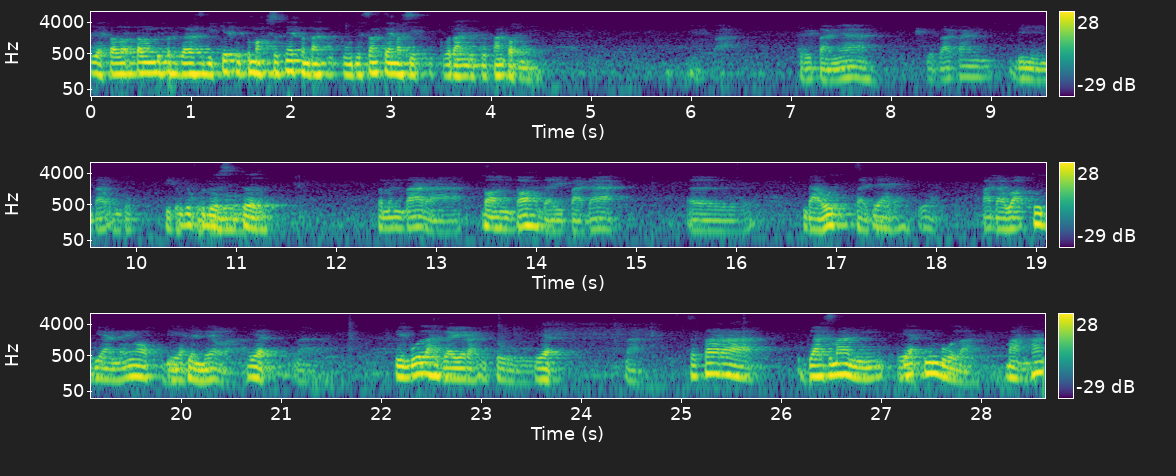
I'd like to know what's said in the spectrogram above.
Ya kalau tolong diperjelas sedikit itu maksudnya tentang kekudusan saya masih kurang itu tangkap nih. Ceritanya kita kan diminta untuk hidup, Hidup kudus, betul. Sementara contoh daripada eh, Daud saja Ya, ya. pada waktu dia nengok di Iya. jendela. Iya. Nah timbullah gairah itu. Ya, Nah, secara jasmani dia Ya. timbullah, maka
